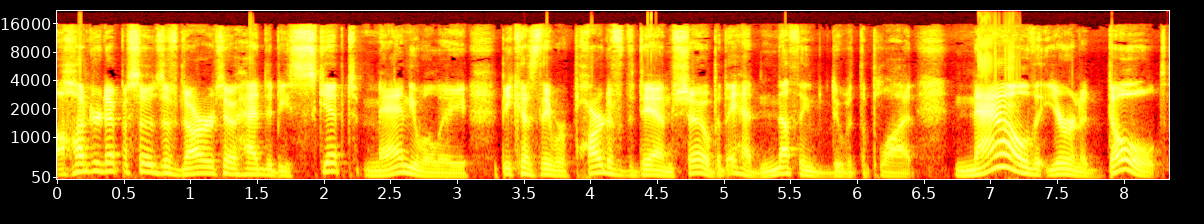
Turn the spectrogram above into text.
a hundred episodes of Naruto had to be skipped manually because they were part of the damn show, but they had nothing to do with the plot. Now that you're an adult,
